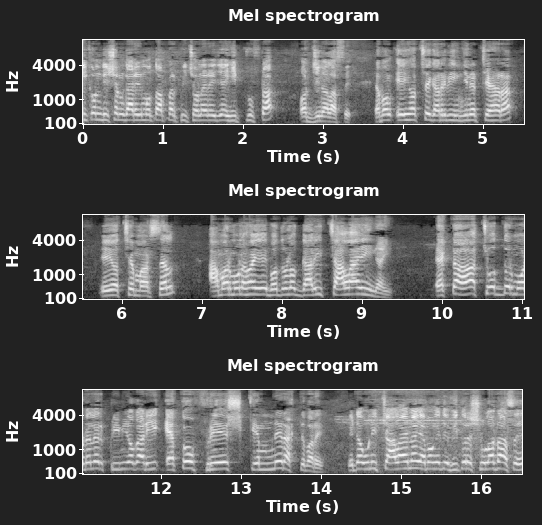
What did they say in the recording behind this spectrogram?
রিকন্ডিশন গাড়ির মতো আপনার পিছনের এই যে হিটপ্রুফটা অরিজিনাল আছে। এবং এই হচ্ছে গাড়ির ইঞ্জিনের চেহারা, এই হচ্ছে মার্সেল আমার মনে হয় এই ভদ্রলোক গাড়ি চালাই নাই। একটা চোদ্দোর মডেলের প্রিমিয় গাড়ি এত ফ্রেশ কেমনে রাখতে পারে? এটা উনি চালায় নাই এবং এই যে ভিতরে শোলাটা আছে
